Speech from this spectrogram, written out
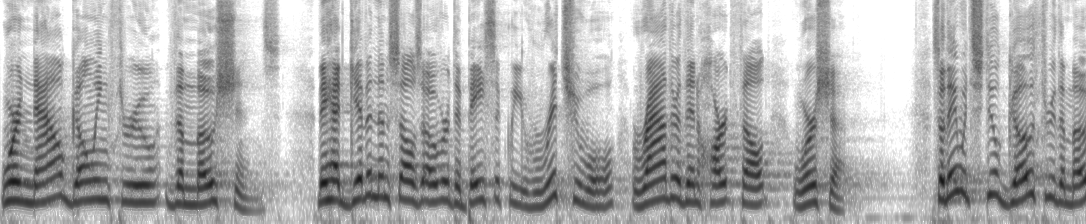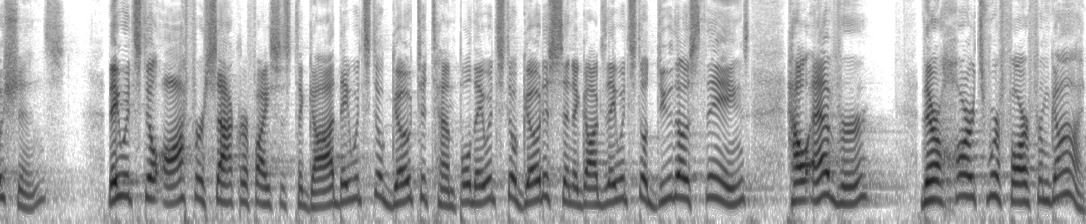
were now going through the motions. They had given themselves over to basically ritual rather than heartfelt worship. So they would still go through the motions. They would still offer sacrifices to God. They would still go to temple. They would still go to synagogues. They would still do those things. However, their hearts were far from God.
